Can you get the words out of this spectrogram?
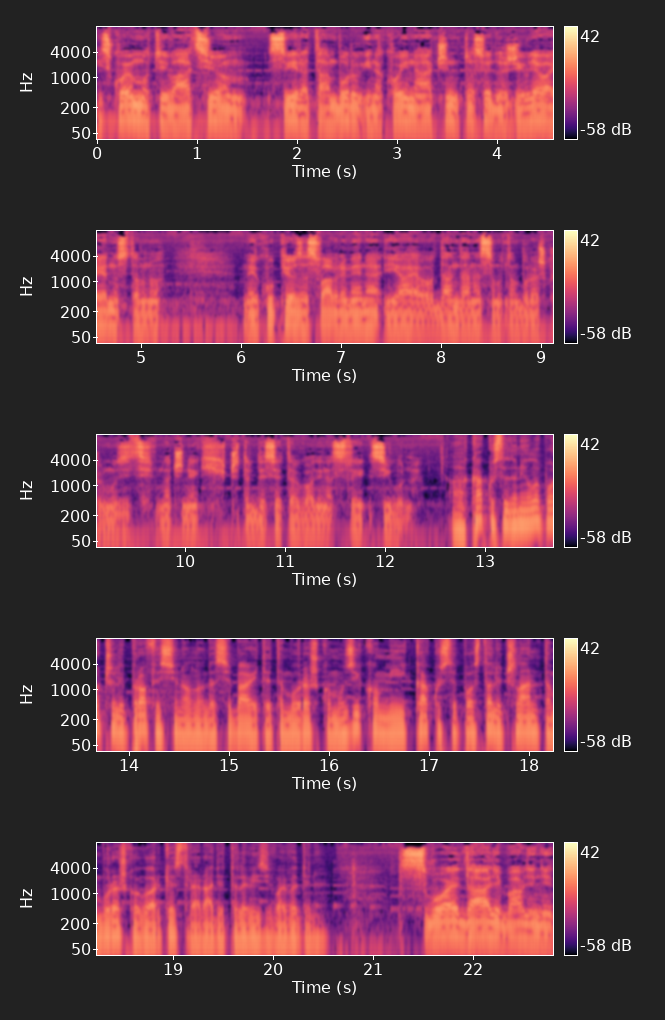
i s kojom motivacijom svira tamburu i na koji način to sve doživljava, jednostavno me je kupio za sva vremena i ja evo dan danas sam u tamburaškoj muzici. Znači nekih 40 godina sigurno. A kako ste Danilo počeli profesionalno da se bavite tamburaškom muzikom i kako ste postali član tamburaškog orkestra Radio Televizije Vojvodine? Svoje dalje bavljanje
